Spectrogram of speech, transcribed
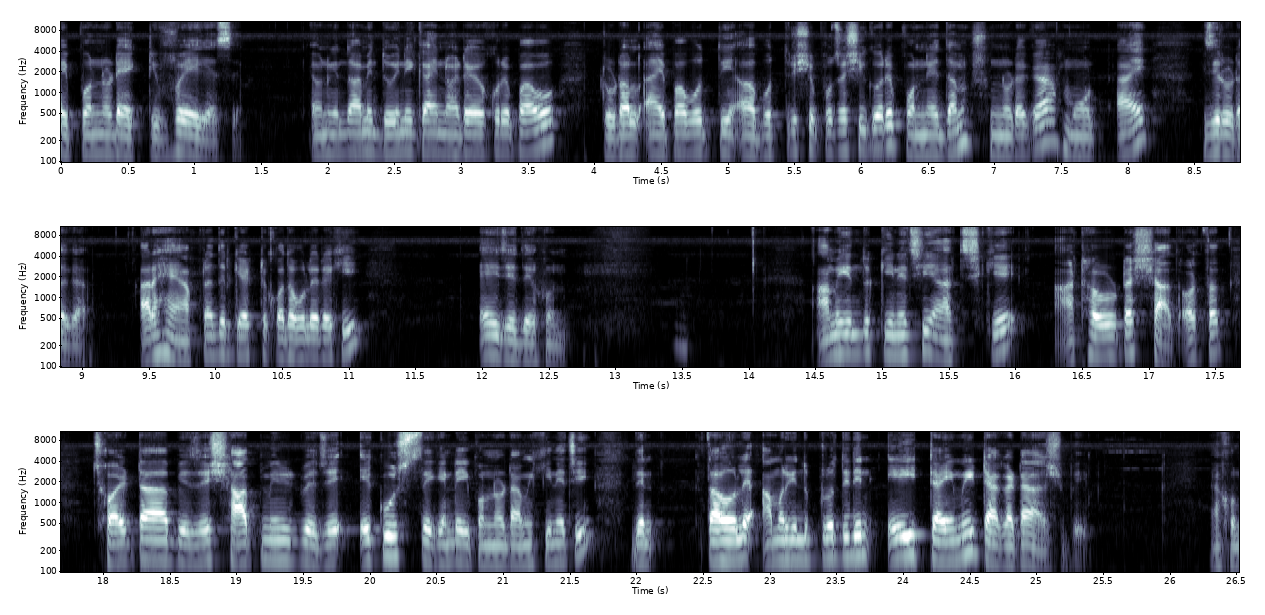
এই পণ্যটা অ্যাক্টিভ হয়ে গেছে। এখন কিন্তু আমি দৈনিক আয় নয় টাকা করে পাবো। টোটাল আয় পাবো বত্রিশশো পঁচাশি করে। পণ্যের দাম শূন্য টাকা, মোট আয় জিরো টাকা। আর হ্যাঁ আপনাদেরকে একটা কথা বলে রাখি। এই যে দেখুন, আমি কিন্তু কিনেছি আজকে আঠারোটা সাত, অর্থাৎ ছয়টা বেজে সাত মিনিট বেজে একুশ সেকেন্ডে এই পণ্যটা আমি কিনেছি। দেন তাহলে আমার কিন্তু প্রতিদিন এই টাইমেই টাকাটা আসবে। এখন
